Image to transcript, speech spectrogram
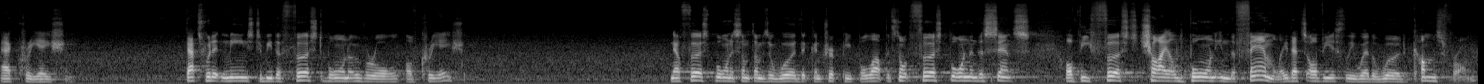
at creation. That's what it means to be the firstborn over all of creation. Now, firstborn is sometimes a word that can trip people up. It's not firstborn in the sense of the first child born in the family. That's obviously where the word comes from.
